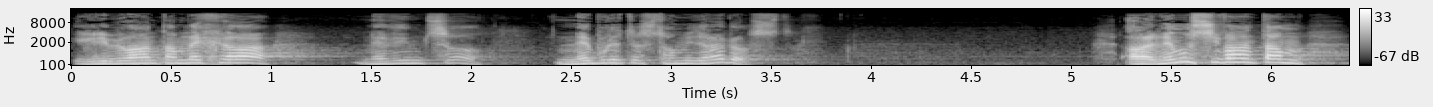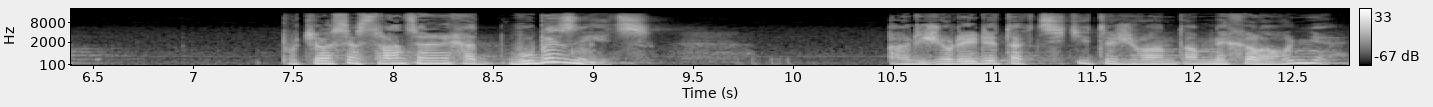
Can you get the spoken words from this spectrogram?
I kdyby vám tam nechala, nevím co, nebudete z toho mít radost. Ale nemusí vám tam po tělesné stránce nenechat vůbec nic. A když odejde, tak cítíte, že vám tam nechala hodně.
